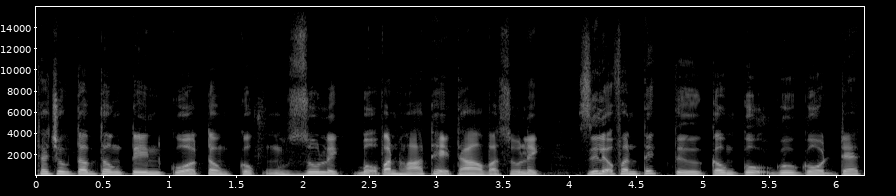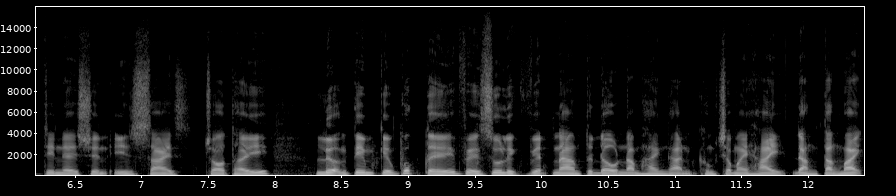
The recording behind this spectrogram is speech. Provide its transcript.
Theo Trung tâm Thông tin của Tổng cục Du lịch Bộ Văn hóa Thể thao và Du lịch, dữ liệu phân tích từ công cụ Google Destination Insights cho thấy lượng tìm kiếm quốc tế về du lịch Việt Nam từ đầu năm 2022 đang tăng mạnh.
